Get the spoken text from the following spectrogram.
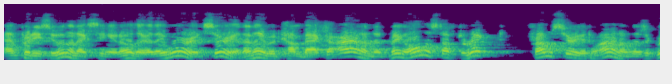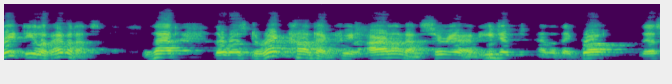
And pretty soon, the next thing you know, there they were in Syria. Then they would come back to Ireland and bring all the stuff direct from Syria to Ireland, there's a great deal of evidence that there was direct contact between Ireland and Syria and Egypt, and that they brought this.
